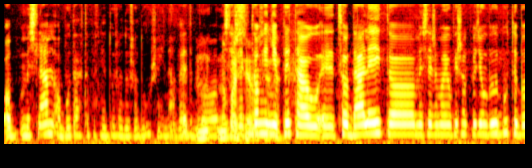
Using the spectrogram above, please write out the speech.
o, myślałam o butach to pewnie dużo, dużo dłużej nawet, bo Mm, no myślę, właśnie, że kto mnie myślę, nie że- pytał, y, co dalej, to myślę, że moją pierwszą odpowiedzią były buty, bo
